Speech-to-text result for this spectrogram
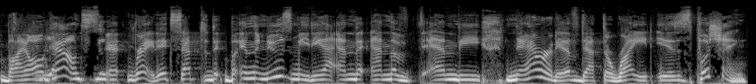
by all yeah. counts, uh, right? Except in the news media and the and the and the narrative that the right is pushing.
